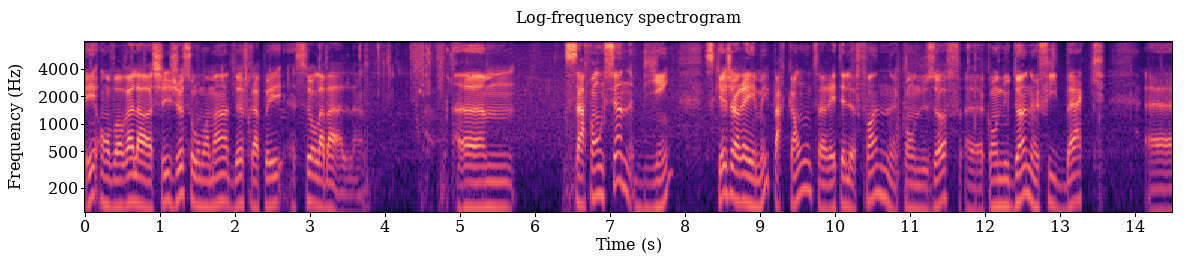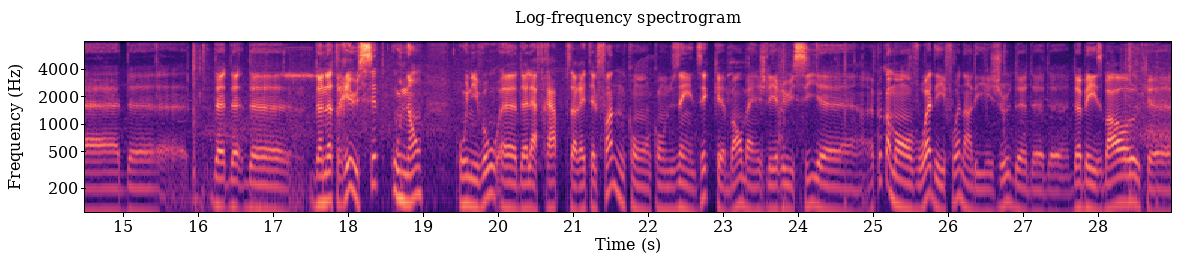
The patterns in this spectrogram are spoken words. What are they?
et on va relâcher juste au moment de frapper sur la balle. ça fonctionne bien. Ce que j'aurais aimé, par contre, ça aurait été le fun qu'on nous offre, euh, qu'on nous donne un feedback euh, de, de, notre réussite ou non au niveau euh, de la frappe. Ça aurait été le fun qu'on nous indique, bon, ben, je l'ai réussi, un peu comme on voit des fois dans les jeux de, baseball, que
